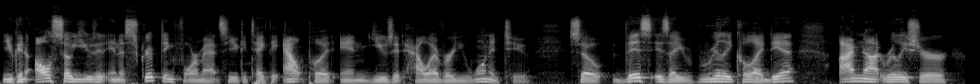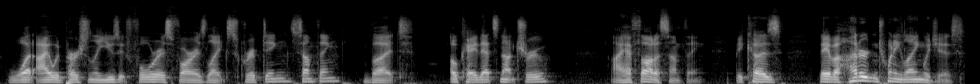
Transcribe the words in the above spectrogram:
You can also use it in a scripting format so you could take the output and use it however you wanted to. So this is a really cool idea. I'm not really sure what I would personally use it for as far as like scripting something, but okay, that's not true. I have thought of something because they have 120 languages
